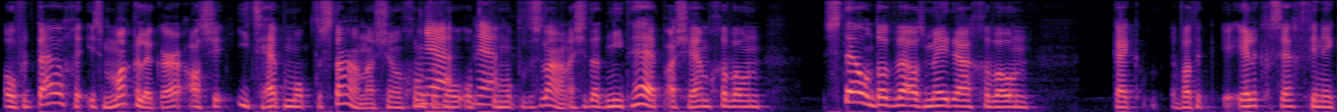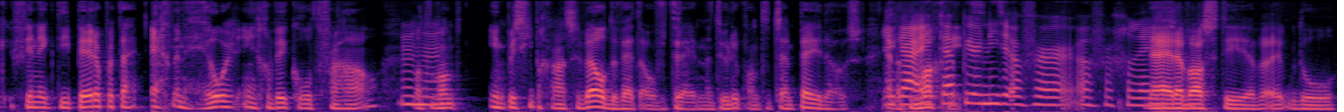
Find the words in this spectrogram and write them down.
overtuigen is makkelijker als je iets hebt om op te staan. Als je een grond Ja, hebt om op, ja. om op te staan. Als je dat niet hebt, als je hem gewoon... Stel dat wij als media gewoon... Kijk, wat ik eerlijk gezegd vind ik, vind ik die pedopartij echt een heel erg ingewikkeld verhaal. want, Mhm. want in principe gaan ze wel de wet overtreden natuurlijk, want het zijn pedo's. En Ik, dat ja, mag ik heb niet. hier niet over, over gelezen. Nee, dat was die, eh, ik bedoel,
